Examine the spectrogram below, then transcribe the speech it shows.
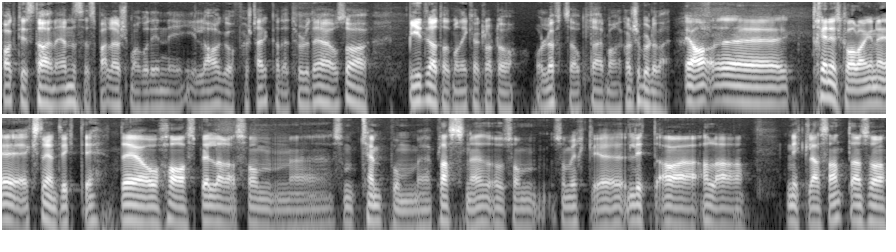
faktisk da en eneste spiller som har gått inn i, i laget og forsterka det. Tror du det også bidratt til at man ikke har klart å, å, løfte seg opp der man kanskje burde være? Ja, eh, treningshverdagen er ekstremt viktig. Det å ha spillere som, eh, som kjemper om plassene, og som, som virkelig er litt à la Niklas. sant? Altså,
